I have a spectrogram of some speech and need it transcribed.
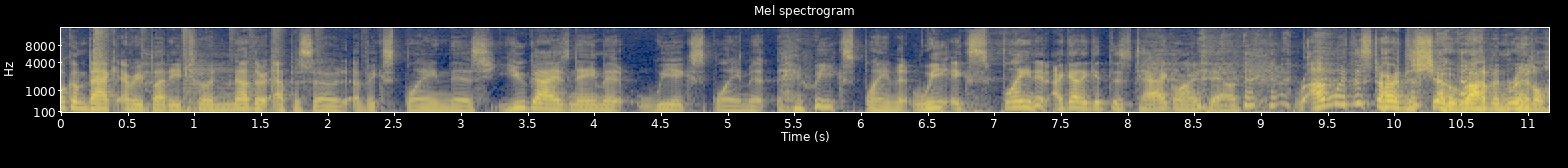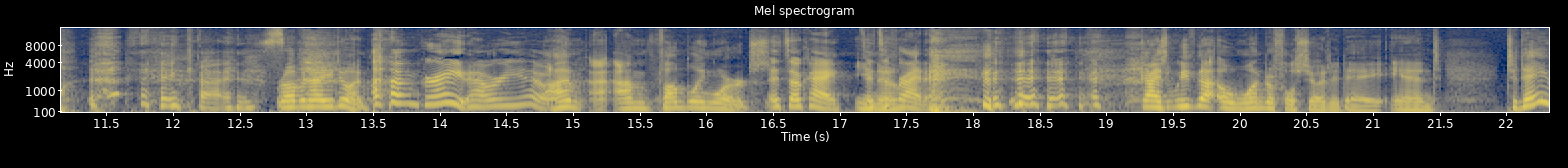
Welcome back, everybody, to another episode of Explain This. You guys name it, we explain it. we explain it. We explain it. I got to get this tagline down. I'm with the star of the show, Robin Riddle. Hey guys. Robin, how you doing? I'm great. How are you? I'm I- I'm fumbling words. it's okay. You it's know? a Friday. Guys, we've got a wonderful show today, and today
